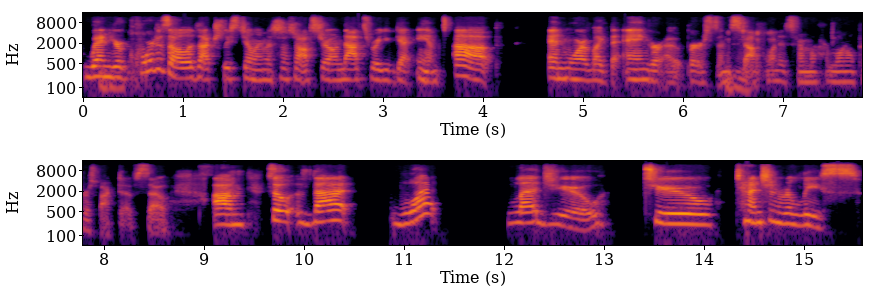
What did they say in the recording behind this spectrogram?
When your mm-hmm. cortisol is actually stealing the testosterone, that's where you get amped up and more of like the anger outbursts and mm-hmm. stuff when it's from a hormonal perspective. So, um, so that what led you to tension release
